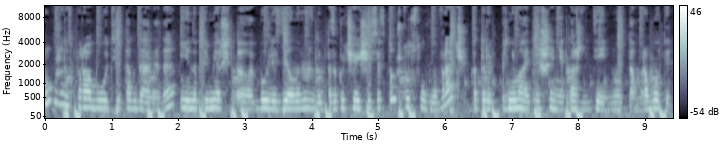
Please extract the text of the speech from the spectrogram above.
загруженность по работе и так далее, да? И, например, э, были сделаны выводы, заключающиеся в том, что условно врач, который принимает решение каждый день, ну там работает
